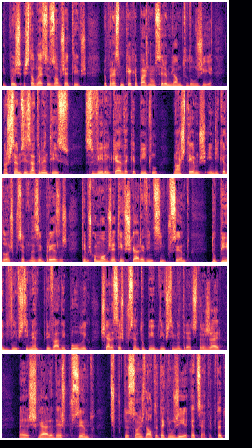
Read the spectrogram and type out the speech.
e depois estabelecem os objetivos. Eu parece-me que é capaz de não ser a melhor metodologia. Nós fizemos exatamente isso. Se virem cada capítulo, nós temos indicadores. Por exemplo, nas empresas, temos como objetivo chegar a 25% do PIB de investimento privado e público, chegar a 6% do PIB de investimento direto estrangeiro, chegar a 10% de exportações de alta tecnologia, etc. Portanto,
